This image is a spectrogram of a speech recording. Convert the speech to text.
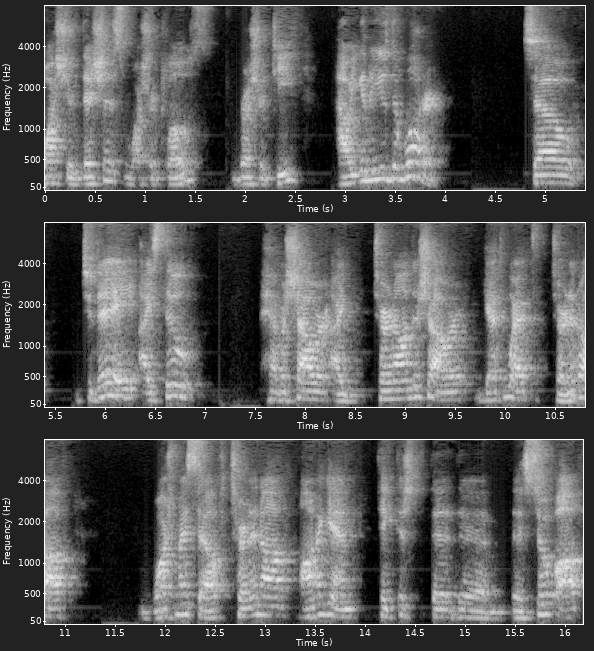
wash your dishes, wash your clothes, brush your teeth. How are you going to use the water? So today, I still have a shower. I turn on the shower, get wet, turn it off, wash myself, turn it off, on again, take the, the, the, the soap off,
